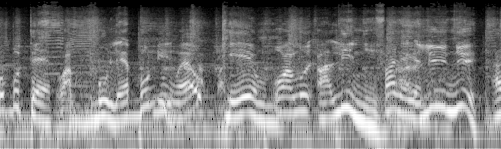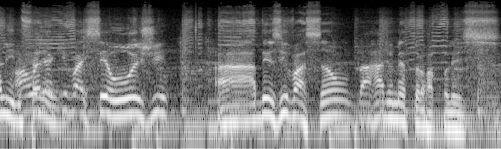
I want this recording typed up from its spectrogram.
Ô, boteco. Uma mulher bonita. Não é o quê, mano? Ô, Alu- Aline. Fale aí, Aline. Aline, Aonde é que vai ser hoje a adesivação da Rádio Metrópolis?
